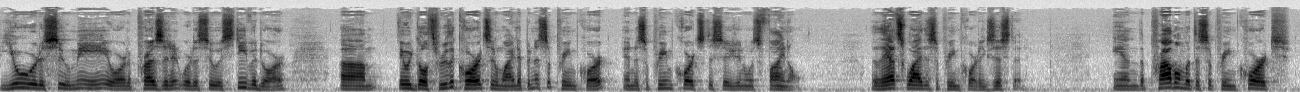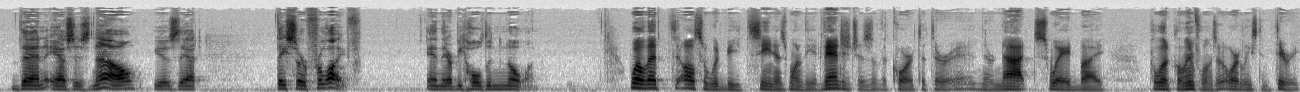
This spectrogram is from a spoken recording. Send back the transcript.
you were to sue me or the president were to sue a stevedore, um, it would go through the courts and wind up in the Supreme Court, and the Supreme Court's decision was final. That's why the Supreme Court existed. And the problem with the Supreme Court then, as is now, is that they serve for life and they're beholden to no one. Well, that also would be seen as one of the advantages of the court that they're they're not swayed by political influence, or at least in theory,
